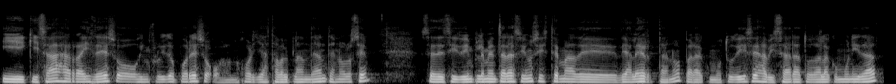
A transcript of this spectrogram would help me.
Y quizás a raíz de eso, o influido por eso, o a lo mejor ya estaba el plan de antes, no lo sé, se decidió implementar así un sistema de, alerta, ¿no? Para, como tú dices, avisar a toda la comunidad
